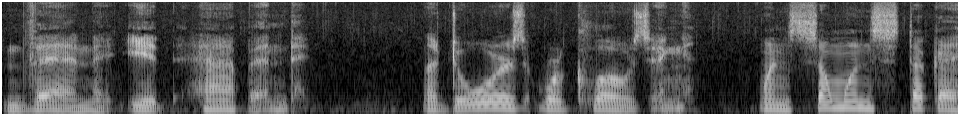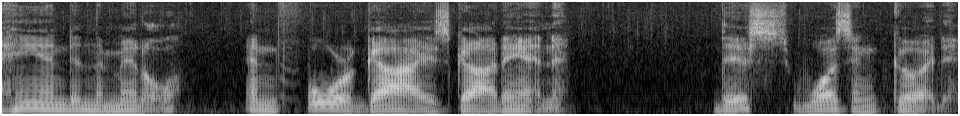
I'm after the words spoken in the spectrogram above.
Then it happened. The doors were closing when someone stuck a hand in the middle, and four guys got in. This wasn't good.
